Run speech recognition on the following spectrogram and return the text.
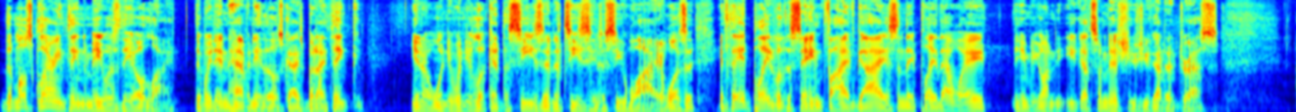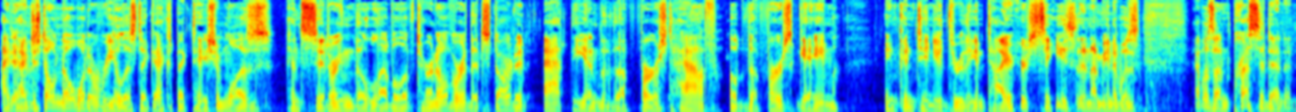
the most glaring thing to me was the O line that we didn't have any of those guys. But I think you know when you when you look at the season, it's easy to see why. It wasn't if they had played with the same five guys and they play that way, you'd be going. You got some issues you got to address. I, I just don't know what a realistic expectation was, considering the level of turnover that started at the end of the first half of the first game and continued through the entire season. I mean, it was that was unprecedented.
